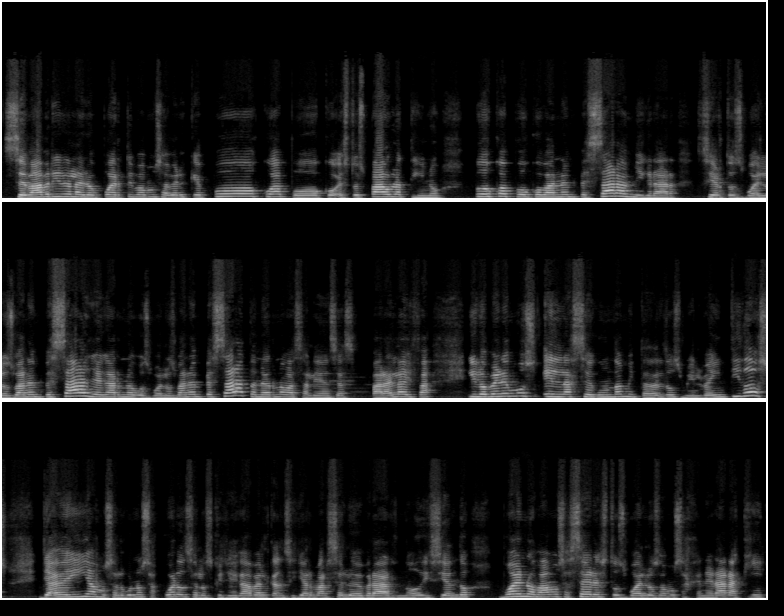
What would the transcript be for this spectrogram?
se va a abrir el aeropuerto y vamos a ver que poco a poco, esto es paulatino, poco a poco van a empezar a migrar ciertos vuelos, van a empezar a llegar nuevos vuelos, van a empezar a tener nuevas alianzas para el AIFA y lo veremos en la segunda mitad del 2022. Ya veíamos algunos acuerdos a los que llegaba el canciller Marcelo Ebrard, ¿no? Diciendo, bueno, vamos a hacer estos vuelos, vamos a generar aquí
